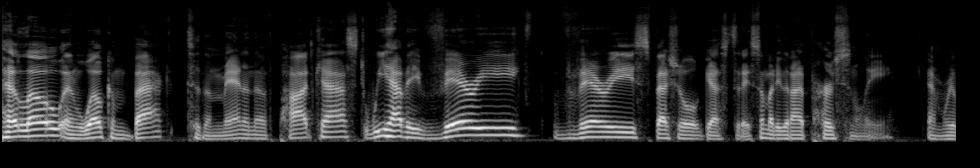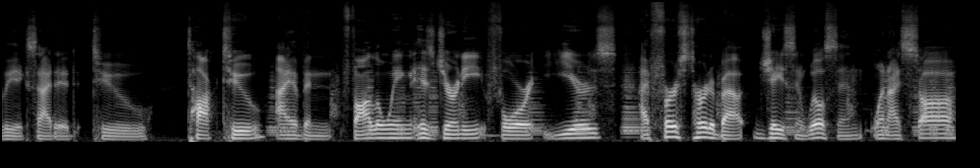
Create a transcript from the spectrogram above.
Hello and welcome back to the Man Enough podcast. We have a very, very special guest today, somebody that I personally am really excited to talk to. I have been following his journey for years. I first heard about Jason Wilson when I saw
